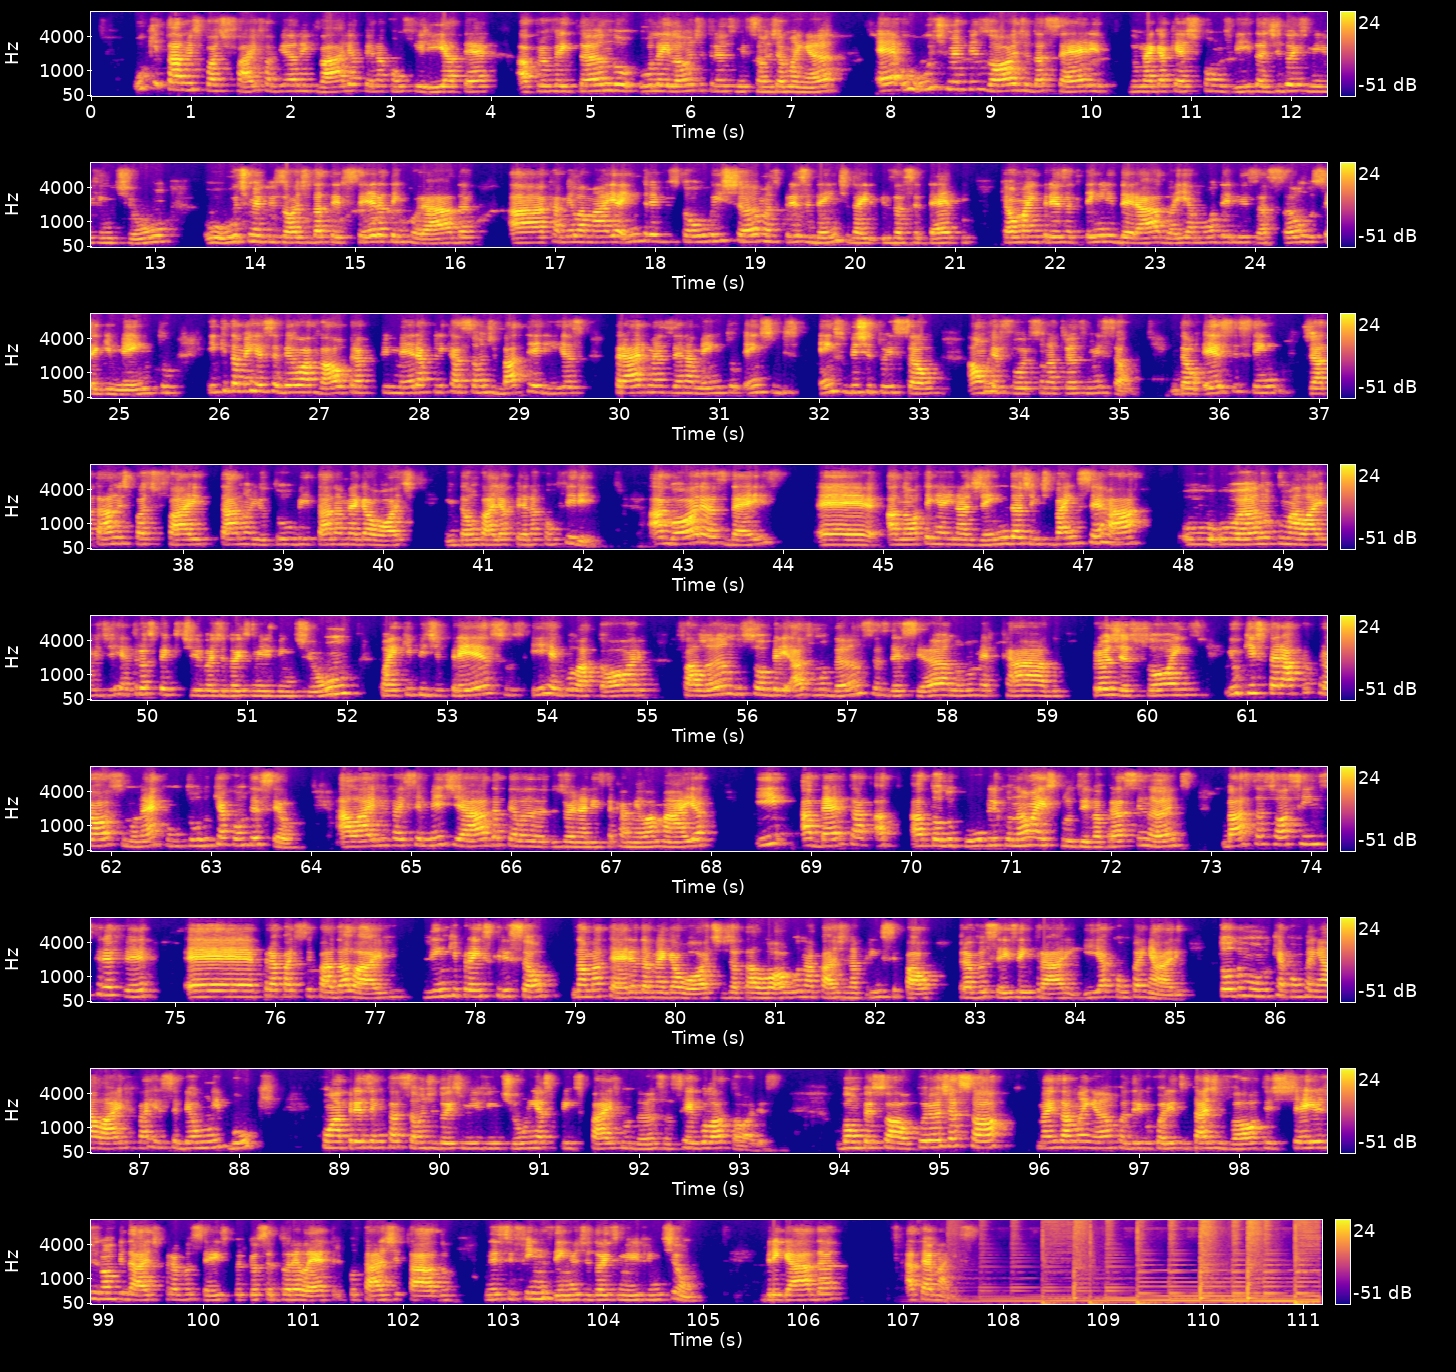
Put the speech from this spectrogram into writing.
O que está no Spotify, Fabiana, e vale a pena conferir até aproveitando o leilão de transmissão de amanhã, é o último episódio da série do MegaCast Convida de 2021, o último episódio da terceira temporada. A Camila Maia entrevistou o Rui Chamas, presidente da Isacetep, que é uma empresa que tem liderado aí a modernização do segmento e que também recebeu aval para a primeira aplicação de baterias para armazenamento em, sub, em substituição a um reforço na transmissão. Então, esse sim já está no Spotify, está no YouTube, está na Megawatt, então vale a pena conferir. Agora, às 10, é, anotem aí na agenda, a gente vai encerrar o, o, ano com uma live de retrospectiva de 2021, com a equipe de preços e regulatório, falando sobre as mudanças desse ano no mercado, projeções e o que esperar para o próximo, né? Com tudo que aconteceu. A live vai ser mediada pela jornalista Camila Maia e aberta a, a todo o público, não é exclusiva para assinantes, basta só se inscrever é, para participar da live. Link para inscrição na matéria da Megawatt já está logo na página principal para vocês entrarem e acompanharem. Todo mundo que acompanhar a live vai receber um e-book com a apresentação de 2021 e as principais mudanças regulatórias. Bom, pessoal, por hoje é só, mas amanhã o Rodrigo Polito está de volta e cheio de novidades para vocês, porque o setor elétrico está agitado nesse finzinho de 2021. Obrigada, até mais.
